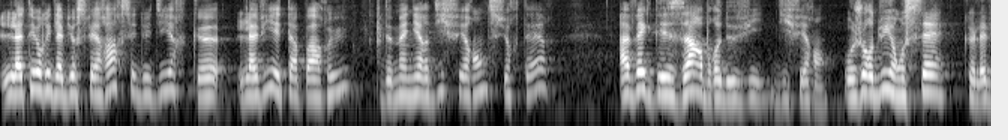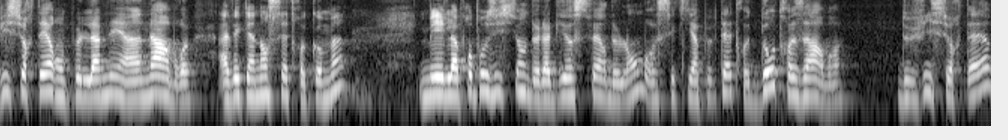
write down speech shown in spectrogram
la théorie de la biosphère rare, c'est de dire que la vie est apparue de manière différente sur Terre avec des arbres de vie différents. Aujourd'hui, on sait que la vie sur Terre, on peut l'amener à un arbre avec un ancêtre commun, mais la proposition de la biosphère de l'ombre, c'est qu'il y a peut-être d'autres arbres de vie sur Terre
